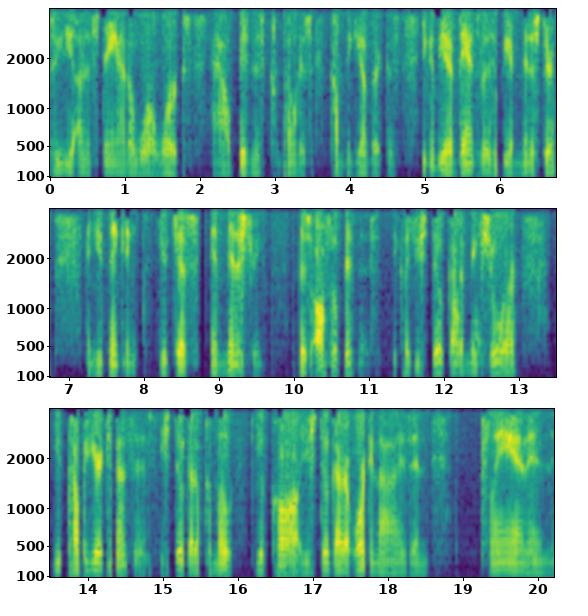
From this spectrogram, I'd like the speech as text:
So you need to understand how the world works and how business components come together. Because you can be an evangelist, be a minister, and you're thinking you're just in ministry. But there's also business because you still got to make sure you cover your expenses. You still got to promote your car. You still got to organize and plan and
